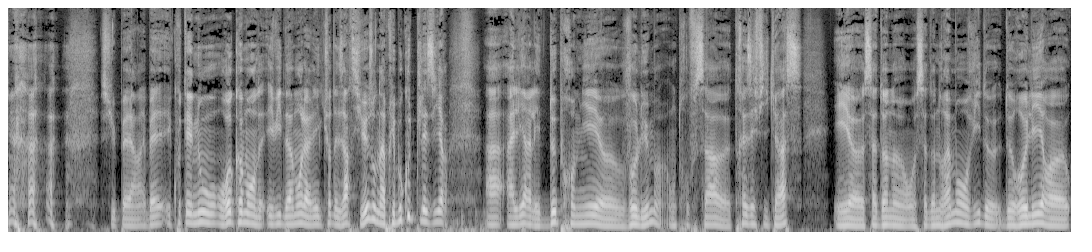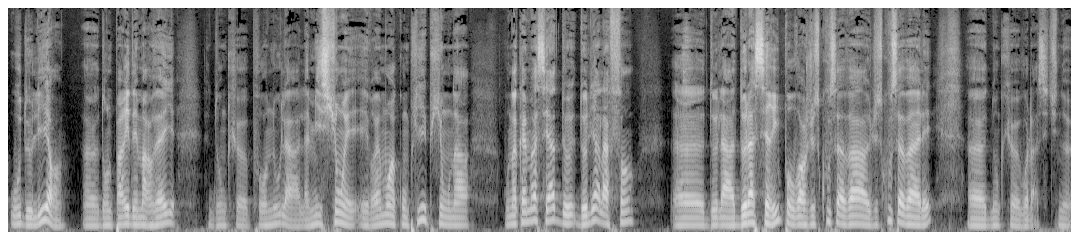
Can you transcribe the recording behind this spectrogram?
Super. Eh ben, écoutez, nous, on recommande évidemment la lecture des Artilleuses. On a pris beaucoup de plaisir à, lire les deux premiers euh, volumes. On trouve ça euh, très efficace et euh, ça, donne, ça donne vraiment envie de, relire ou de lire dans le Paris des Merveilles. Donc, pour nous, la, mission est, vraiment accomplie. Et puis, on a, on a quand même assez hâte de lire la fin euh, de, la, de la série pour voir jusqu'où ça va, jusqu'où ça va aller. Euh, donc euh, voilà, c'est une,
